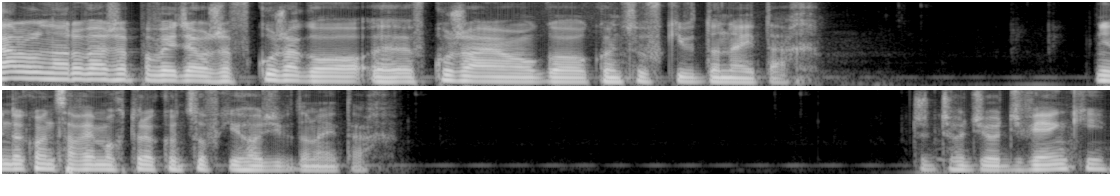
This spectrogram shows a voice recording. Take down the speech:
Karol na rowerze powiedział, że wkurza go, e, wkurzają go końcówki w donatach. Nie do końca wiem, o które końcówki chodzi w donatach. Czy, czy chodzi o dźwięki?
